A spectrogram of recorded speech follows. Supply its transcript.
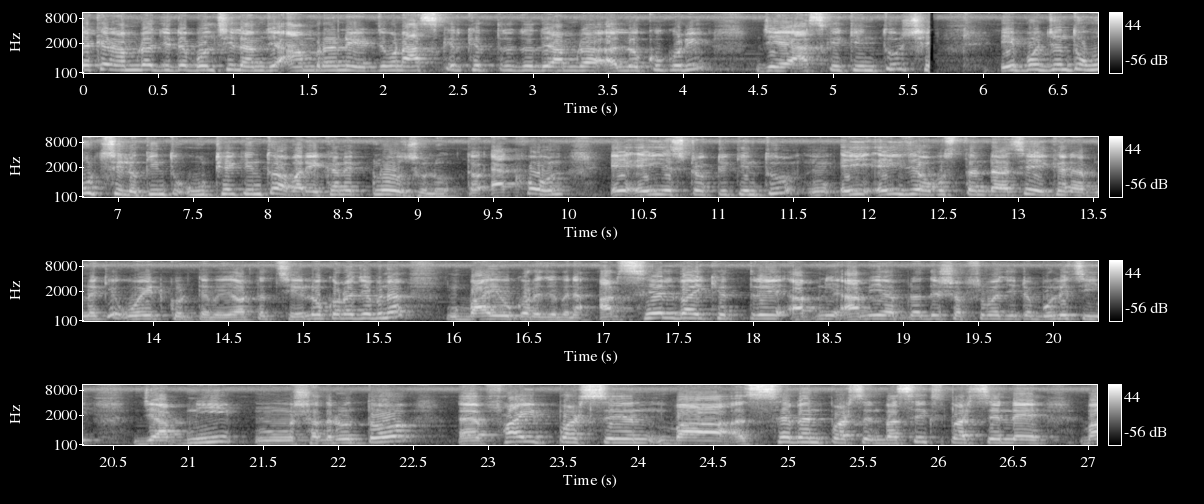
দেখেন, আমরা যেটা বলছিলাম যে আমরা নেট যেমন আজকের ক্ষেত্রে যদি আমরা লক্ষ্য করি যে আজকে কিন্তু সে এ পর্যন্ত উঠছিল, কিন্তু উঠে কিন্তু আবার এখানে ক্লোজ হলো। তো এখন এই স্টকটি কিন্তু এই এই যে অবস্থানটা আছে, এখানে আপনাকে ওয়েট করতে হবে। অর্থাৎ সেলও করা যাবে না বাইও করা যাবে না। আর সেল বাই ক্ষেত্রে আপনি, আমি আপনাদের সবসময় যেটা বলেছি, যে আপনি সাধারণত ফাইভ পার্সেন্ট বা সেভেন পার্সেন্ট বা সিক্স পার্সেন্টে বা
